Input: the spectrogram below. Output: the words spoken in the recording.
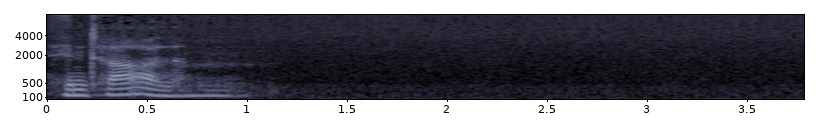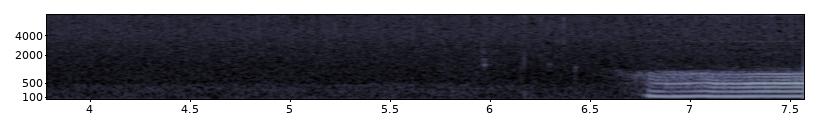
hinter allem. Om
